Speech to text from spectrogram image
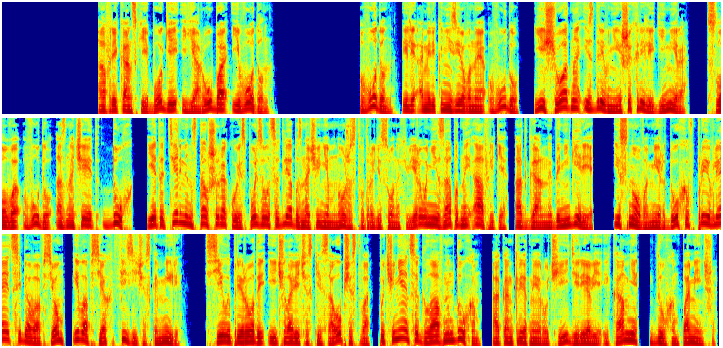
Африканские боги Яруба и Водун Водун, или американизированная Вуду, еще одна из древнейших религий мира. Слово «вуду» означает «дух», и этот термин стал широко использоваться для обозначения множества традиционных верований Западной Африки, от Ганны до Нигерии. И снова мир духов проявляет себя во всем и во всех физическом мире. Силы природы и человеческие сообщества подчиняются главным духам, а конкретные ручьи, деревья и камни – духам поменьше.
